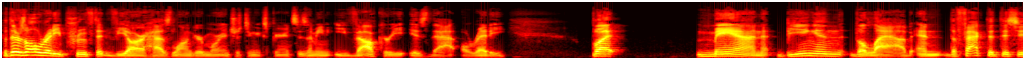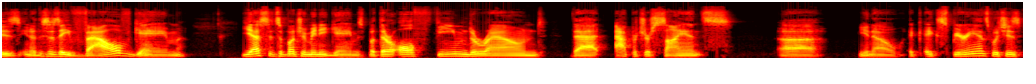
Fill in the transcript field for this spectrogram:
But there's already proof that VR has longer, more interesting experiences. I mean, Eve Valkyrie is that already. But man, being in the lab and the fact that this is, you know, this is a Valve game. Yes, it's a bunch of mini games, but they're all themed around that aperture science, uh, you know, e- experience, which is,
